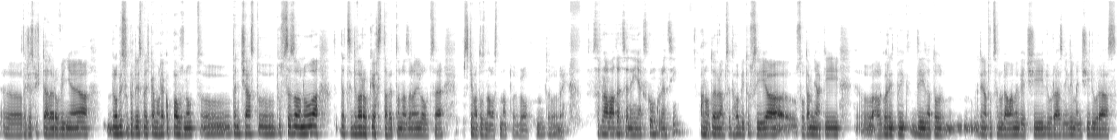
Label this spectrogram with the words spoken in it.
Eh, takže spíš v téhle rovině a bylo by super, kdybychom teďka mohli jako pauznout eh, ten čas, tu, tu sezonu a dát si dva roky a stavit to na zelený louce. S těma to znalostma to by bylo, hm, to bylo dobré. Srovnáváte ceny nějak s konkurencí? Ano, to je v rámci toho B2C a jsou tam nějaký eh, algoritmy, kdy na, to, kdy na tu cenu dáváme větší důraz, někdy menší důraz.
